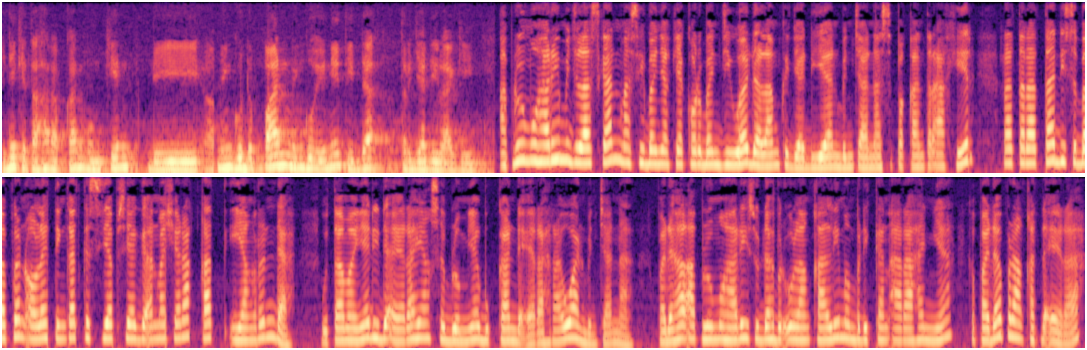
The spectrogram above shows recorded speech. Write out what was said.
Ini kita harapkan mungkin di uh, minggu depan, minggu ini tidak terjadi lagi. Abdul Muhari menjelaskan masih banyaknya korban jiwa dalam kejadian bencana sepekan terakhir, rata-rata disebabkan oleh tingkat kesiapsiagaan masyarakat yang rendah, utamanya di daerah yang sebelumnya bukan daerah rawan bencana. Padahal Abdul Muhari sudah berulang kali memberikan arahannya kepada perangkat daerah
